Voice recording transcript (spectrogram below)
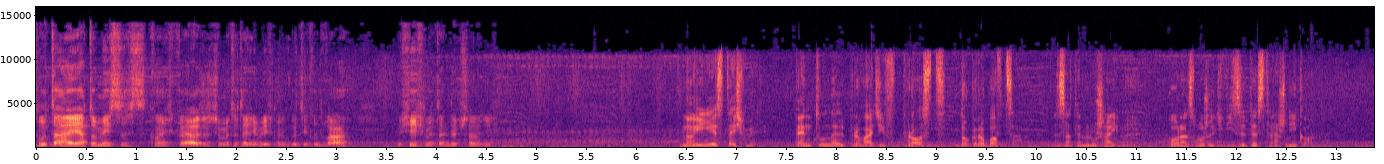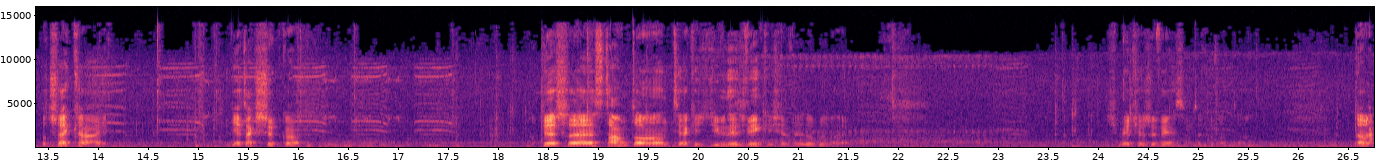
Tutaj, ja to miejsce skądś kojarzę. Czy my tutaj nie byliśmy w Gotiku 2? Musieliśmy tędy przechodzić. No i jesteśmy. Ten tunel prowadzi wprost do grobowca. Zatem ruszajmy. Pora złożyć wizytę strażnikom. Poczekaj. Nie tak szybko. Po pierwsze, stamtąd jakieś dziwne dźwięki się wydobywają. Śmierć ożywieńców to chyba to. Dobra,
